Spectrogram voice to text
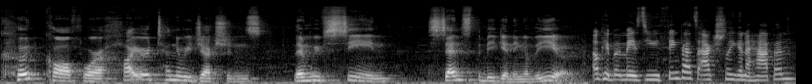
could call for higher tender rejections than we've seen since the beginning of the year. Okay, but Maze, do you think that's actually going to happen?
